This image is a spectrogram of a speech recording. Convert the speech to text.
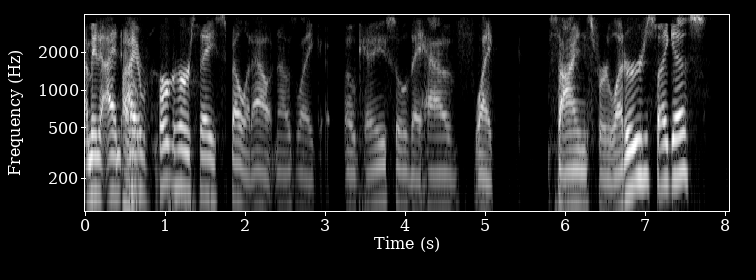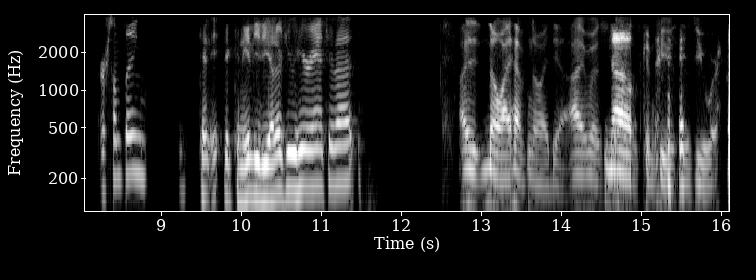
I mean, I I Oh. heard her say spell it out, and I was like, okay, so they have like signs for letters, I guess, or something. Can can either of the other two here answer that? I no, I have no idea. I was No. as confused as you were.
